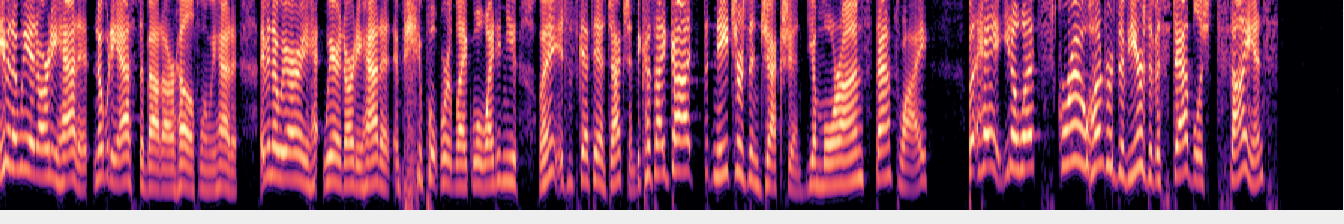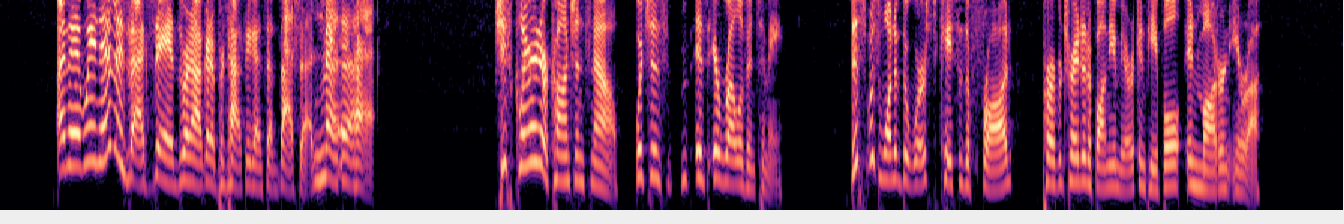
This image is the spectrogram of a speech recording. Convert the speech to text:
even though we had already had it, nobody asked about our health when we had it. Even though we already we had already had it, and people were like, "Well, why didn't you? Why didn't you just get the injection?" Because I got nature's injection, you morons. That's why. But hey, you know what? Screw hundreds of years of established science. I mean, we knew these vaccines were not going to protect against infection. She's clearing her conscience now, which is is irrelevant to me. This was one of the worst cases of fraud perpetrated upon the American people in modern era.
